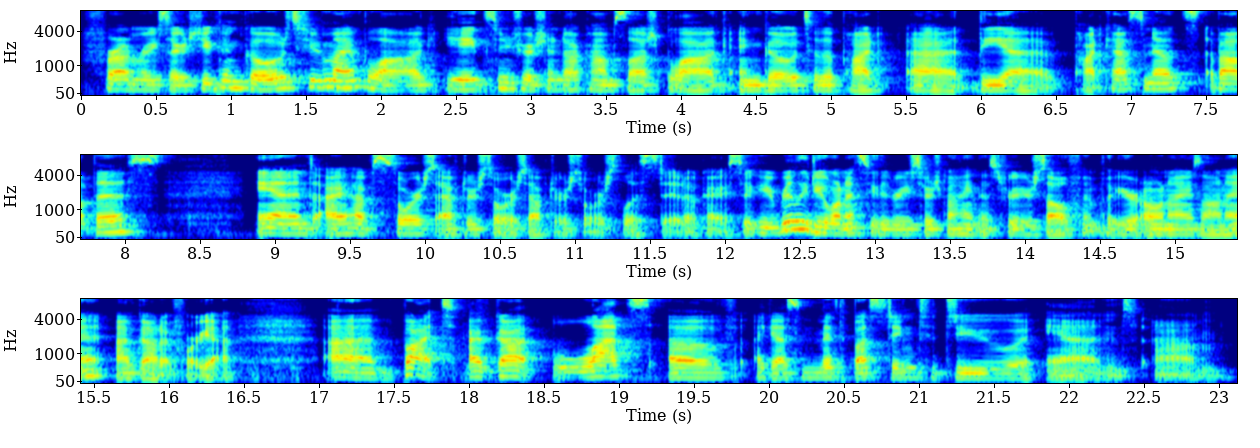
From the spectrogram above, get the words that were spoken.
from research. You can go to my blog, yatesnutrition.com slash blog and go to the pod, uh, the uh, podcast notes about this and I have source after source after source listed. Okay, so if you really do want to see the research behind this for yourself and put your own eyes on it, I've got it for you. Um, but I've got lots of, I guess, myth busting to do and um,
